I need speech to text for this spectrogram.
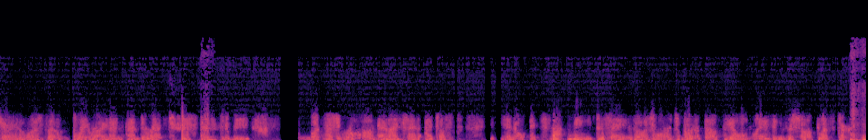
Jerry, who was the playwright and, and director, said to me, what's wrong? And I said, I just, you know, it's not me to say those words. What about the old lady, the shoplifter?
